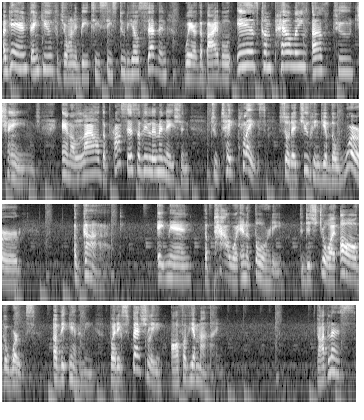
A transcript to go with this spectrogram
Again, thank you for joining BTC Studio 7, where the Bible is compelling us to change and allow the process of elimination to take place so that you can give the word of God, amen, the power and authority to destroy all the works of the enemy, but especially off of your mind. God bless.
